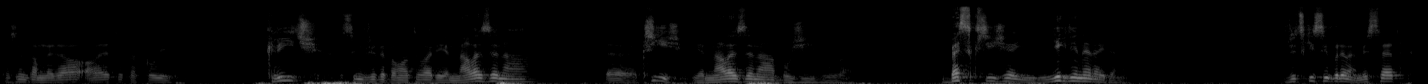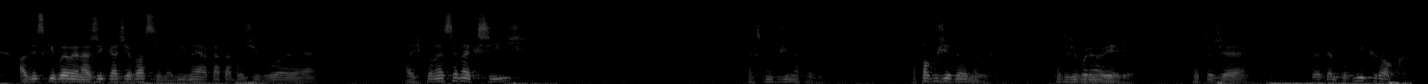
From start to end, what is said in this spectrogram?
to jsem tam nedal, ale je to takový klíč, to si můžete pamatovat, je nalezená, eh, kříž je nalezená boží vůle. Bez kříže ji nikdy nenajdeme. Vždycky si budeme myslet a vždycky budeme naříkat, že vlastně nevíme, jaká ta boží vůle je. A když poneseme kříž, tak jsme už ji naplnili. A pak už je to jednoduchý, protože budeme vědět. Protože to je ten první krok,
